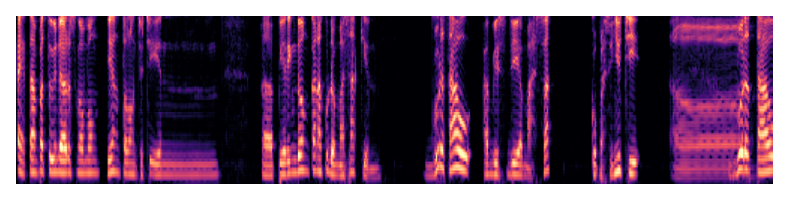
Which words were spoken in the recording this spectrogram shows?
eh tanpa Twinda harus ngomong yang tolong cuciin eh, piring dong kan aku udah masakin. Gue udah tahu abis dia masak gue pasti nyuci. Oh. Gue udah tahu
